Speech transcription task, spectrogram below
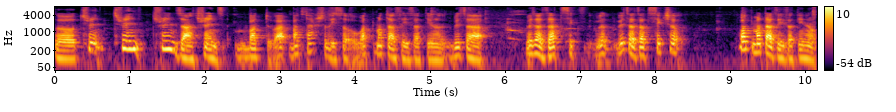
So trend, trend, trends are trends, but but actually, so what matters is that you know whether whether that sex, whether that sexual what matters is that you know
